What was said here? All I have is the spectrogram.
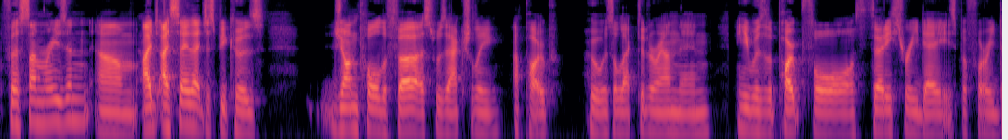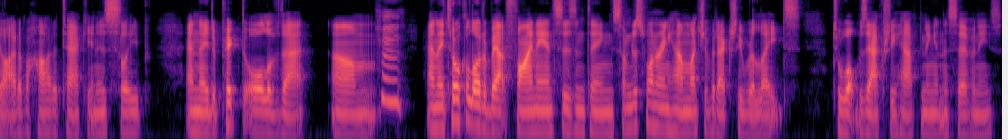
for some reason. Um, I, I say that just because John Paul I was actually a pope who was elected around then. He was the pope for 33 days before he died of a heart attack in his sleep, and they depict all of that. Um, Hmm. And they talk a lot about finances and things. So I'm just wondering how much of it actually relates to what was actually happening in the 70s.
